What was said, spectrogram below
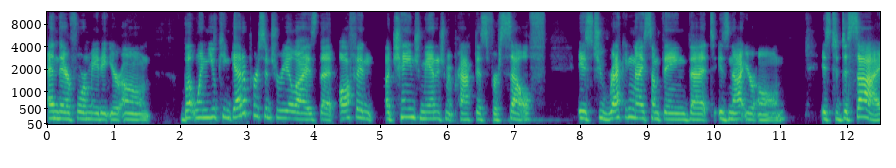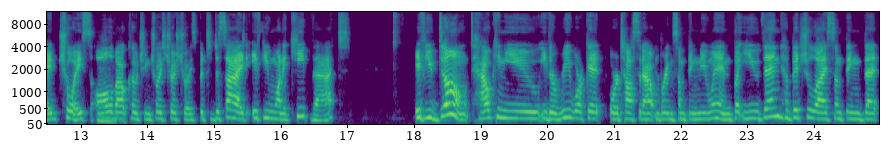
and therefore made it your own? But when you can get a person to realize that often a change management practice for self is to recognize something that is not your own, is to decide choice, all hmm about coaching, choice, choice, choice, but to decide if you want to keep that if you don't, how can you either rework it or toss it out and bring something new in? But you then habitualize something that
